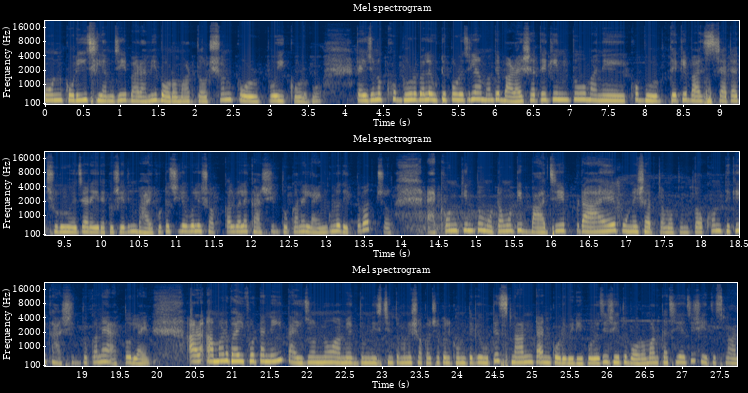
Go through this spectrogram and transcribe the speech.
মন করেইছিলাম যে এবার আমি বড় মার দর্শন করবই করব। তাই জন্য খুব ভোরবেলা উঠে পড়েছিলাম। আমাদের বাড়ার সাথে কিন্তু মানে খুব ভোর থেকে বাস যাতায়াত শুরু হয়ে যায়। আর এই দেখো সেদিন ভাইফোঁটা ছিল বলে সকালবেলা কাশির দোকানের লাইনগুলো দেখতে পাচ্ছ? এখন কিন্তু মোটামুটি বাজে প্রায় পৌনে সাতটা মতন, তখন থেকে কাশির দোকানে এত লাইন আর আমার ভাইফোঁটা নেই, তাই জন্য আমি একদম নিশ্চিন্ত মনে সকাল সকাল ঘুম থেকে উঠে স্নান টান করে বেরিয়ে পড়েছি। যেহেতু বড় মার কাছে আছি, সেহেতু স্নান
